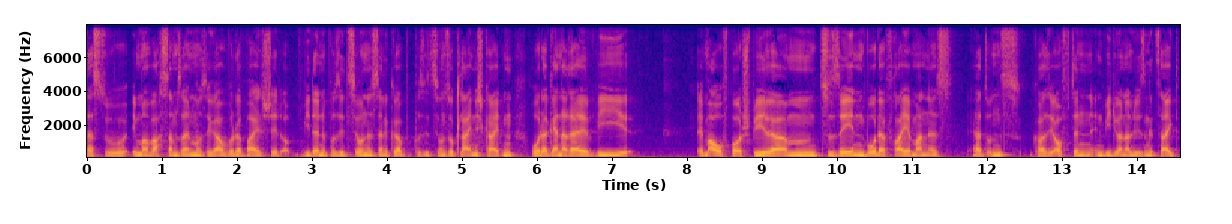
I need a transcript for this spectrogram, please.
dass du immer wachsam sein musst, egal wo der Ball steht, wie deine Position ist, deine Körperposition, so Kleinigkeiten oder generell wie im Aufbauspiel ähm, zu sehen, wo der freie Mann ist. Er hat uns quasi oft in, in Videoanalysen gezeigt,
